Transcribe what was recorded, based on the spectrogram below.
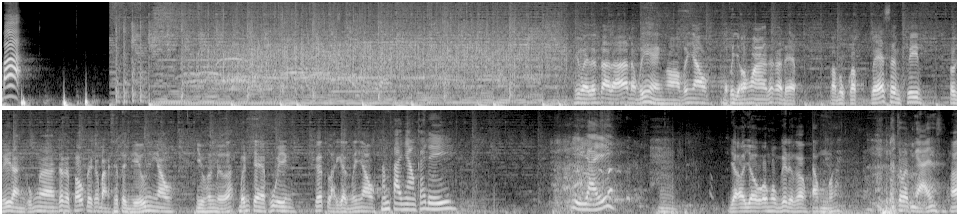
ba như vậy là chúng ta đã đồng ý hẹn hò với nhau. Một cái giỏ hoa rất là đẹp và một cặp vé xem phim. Tôi nghĩ rằng cũng à, rất là tốt để các bạn sẽ tìm hiểu với nhau nhiều hơn nữa. Bến tre phú yên kết lại gần với nhau. Nắm tay nhau cái đi. Cái gì vậy? Vợ vô ôm hôn cái được không? Đông quá. Cho em ngại. Hả?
